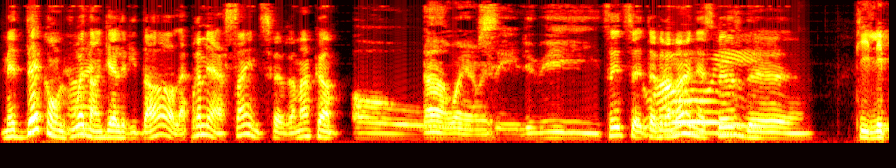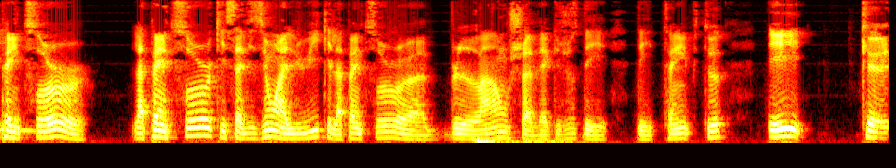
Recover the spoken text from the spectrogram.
Mais dès qu'on le voit dans Galerie d'art, la première scène, tu fais vraiment comme oh Ah, ouais, ouais. c'est lui. Tu sais, tu- t'as Ouais, vraiment une oui. espèce de Puis les peintures, la peinture qui est sa vision à lui, qui est la peinture euh, blanche avec juste des des teints puis tout, et que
